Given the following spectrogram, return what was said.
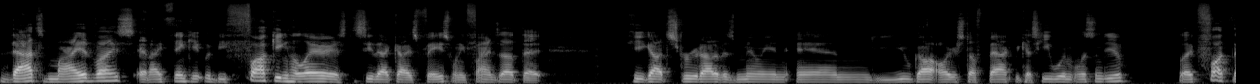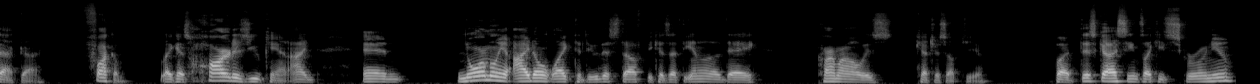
that's my advice and I think it would be fucking hilarious to see that guy's face when he finds out that he got screwed out of his million and you got all your stuff back because he wouldn't listen to you. Like fuck that guy. Fuck him. Like as hard as you can. I and normally I don't like to do this stuff because at the end of the day, karma always catches up to you. But this guy seems like he's screwing you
